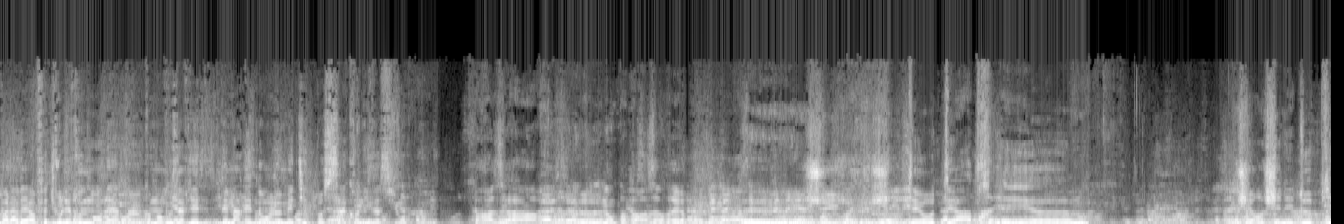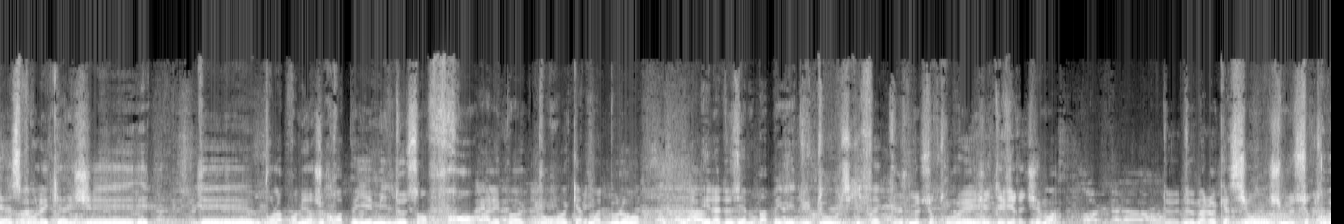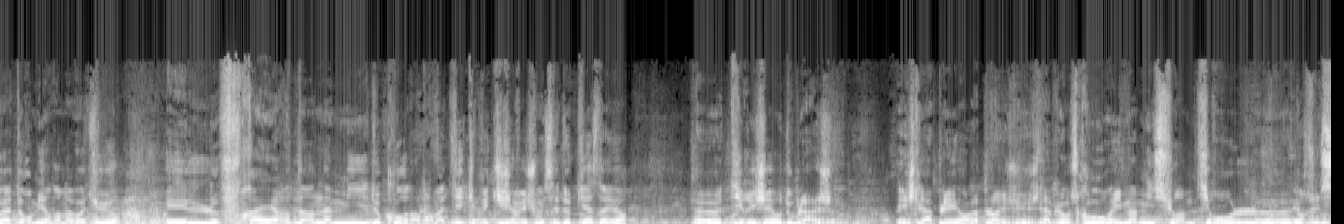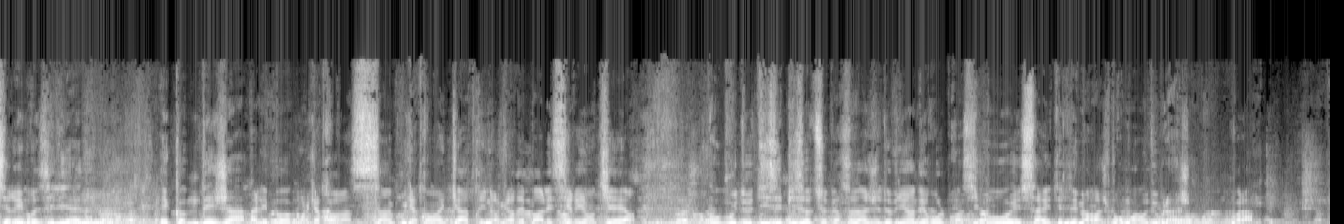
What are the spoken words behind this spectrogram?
Voilà, ben, en fait, je voulais vous demander un peu comment vous aviez démarré dans le métier de post-synchronisation. Par hasard, euh, non pas par hasard d'ailleurs. Euh, J'étais au théâtre et euh, j'ai enchaîné deux pièces pour lesquelles j'ai été, pour la première je crois payé 1200 francs à l'époque pour 4 mois de boulot et la deuxième pas payé du tout, ce qui fait que je me suis retrouvé, j'ai été viré de chez moi de, ma location. Je me suis retrouvé à dormir dans ma voiture et le frère d'un ami de cours d'informatique avec qui j'avais joué ces deux pièces d'ailleurs euh, dirigeait au doublage. Et je l'ai appelé, en l'appelant, je, je l'ai appelé au secours, et il m'a mis sur un petit rôle euh, dans une série brésilienne. Et comme déjà à l'époque, en 85 ou 84, il ne regardait pas les séries entières, au bout de 10 épisodes, ce personnage est devenu un des rôles principaux, et ça a été le démarrage pour moi au doublage. Voilà.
